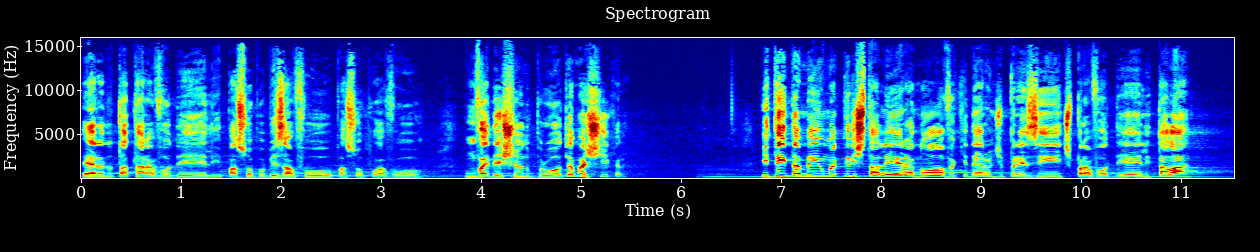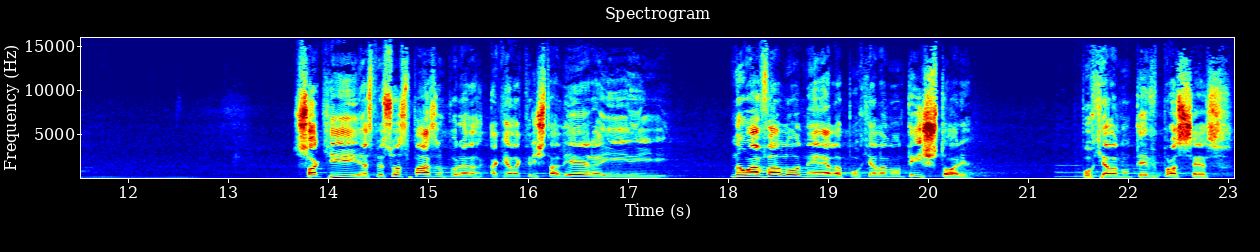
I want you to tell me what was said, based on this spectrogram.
era do tataravô dele, passou para o bisavô, passou para o avô, um vai deixando para o outro, é uma xícara. E tem também uma cristaleira nova que deram de presente para a avó dele, está lá. Só que as pessoas passam por aquela cristaleira e não há valor nela, porque ela não tem história, porque ela não teve processo.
